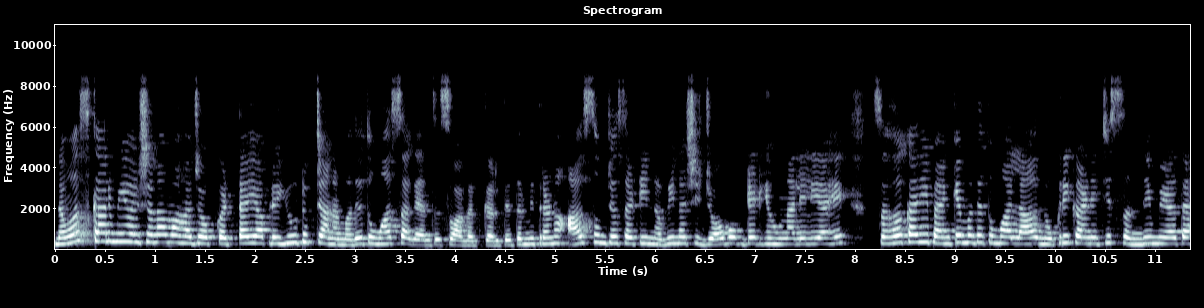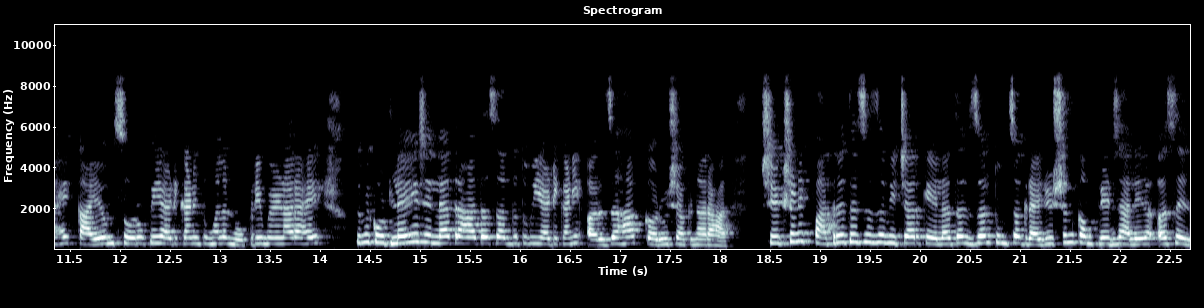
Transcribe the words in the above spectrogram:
नमस्कार मी अंशना महाजॉब कट्टा या आपल्या युट्यूब चॅनलमध्ये तुम्हा सगळ्यांचं स्वागत करते. तर मित्रांनो आज तुमच्यासाठी नवीन अशी जॉब अपडेट घेऊन आलेली आहे. सहकारी बँकेमध्ये तुम्हाला नोकरी करण्याची संधी मिळत आहे. कायम स्वरूपी या ठिकाणी तुम्हाला नोकरी मिळणार आहे. तुम्ही कुठल्याही जिल्ह्यात राहत असाल तर तुम्ही या ठिकाणी अर्ज हा करू शकणार आहात. शैक्षणिक पात्रतेचा जर विचार केला तर जर तुमचं ग्रॅज्युएशन कंप्लीट झालेलं असेल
